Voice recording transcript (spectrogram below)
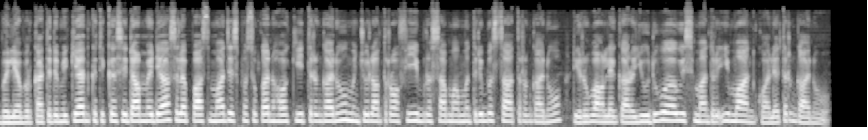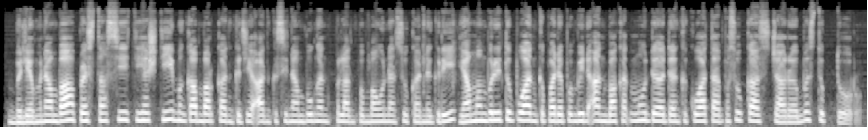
Beliau berkata demikian ketika sidang media selepas Majlis Pasukan Hoki Terengganu menjulang trofi bersama Menteri Besar Terengganu di ruang legar U2 Wisma Iman Kuala Terengganu. Beliau menambah prestasi THT menggambarkan kejayaan kesinambungan pelan pembangunan sukan negeri yang memberi tumpuan kepada pembinaan bakat muda dan kekuatan pasukan secara berstruktur.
